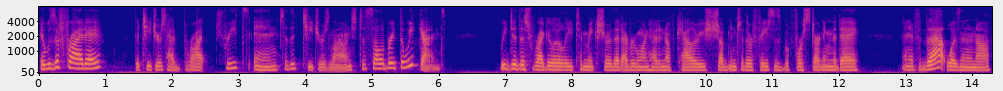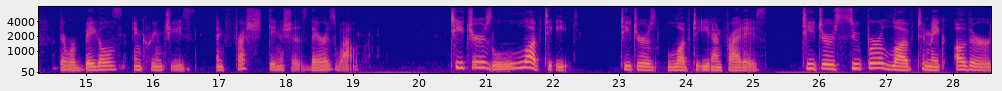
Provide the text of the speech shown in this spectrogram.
It was a Friday. The teachers had brought treats in to the teacher's lounge to celebrate the weekend. We did this regularly to make sure that everyone had enough calories shoved into their faces before starting the day. And if that wasn't enough, there were bagels and cream cheese and fresh danishes there as well. Teachers love to eat. Teachers love to eat on Fridays. Teachers super love to make other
